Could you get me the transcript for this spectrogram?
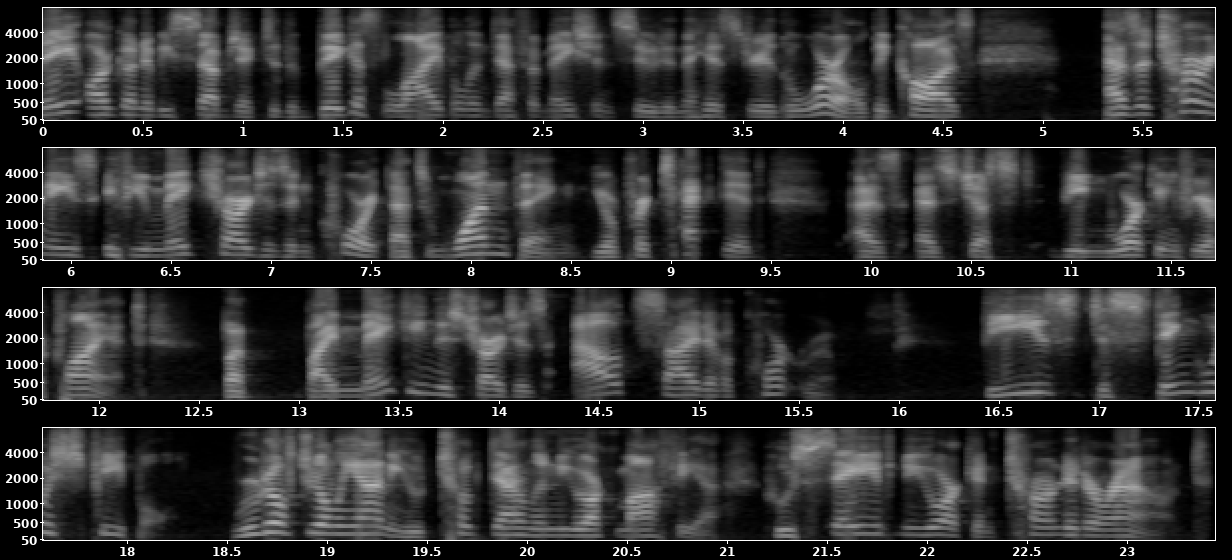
they are going to be subject to the biggest libel and defamation suit in the history of the world because as attorneys if you make charges in court that's one thing you're protected as as just being working for your client but by making these charges outside of a courtroom these distinguished people Rudolph Giuliani, who took down the New York Mafia, who saved New York and turned it around.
